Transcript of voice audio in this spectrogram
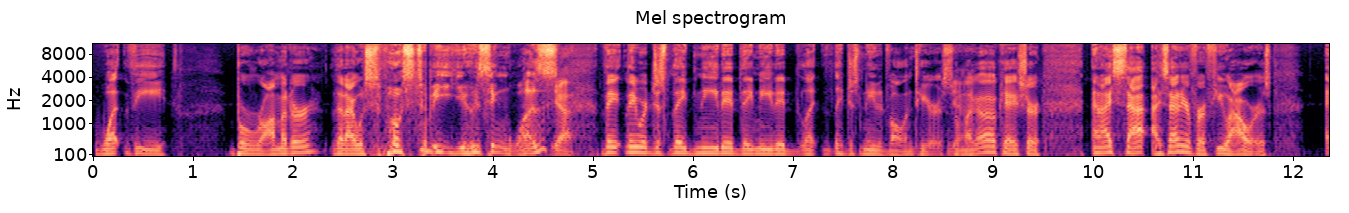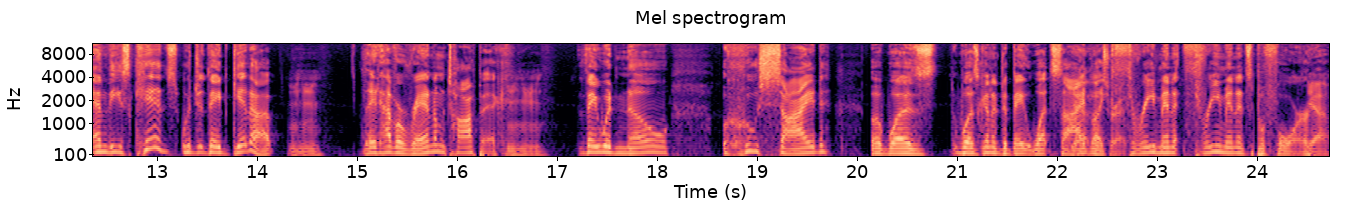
what the barometer that I was supposed to be using was. Yeah. They they were just they needed they needed like they just needed volunteers. So I'm Yeah. like, okay, sure. And I sat I sat here for a few hours and these kids would they'd get up, Mm-hmm. they'd have a random topic. They would know whose side uh, was was going to debate what side like right. 3 minute 3 minutes before yeah.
